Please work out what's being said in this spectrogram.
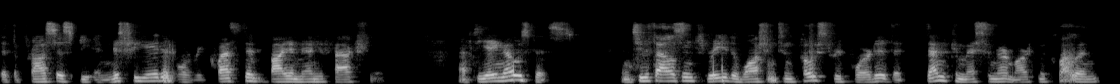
that the process be initiated or requested by a manufacturer. FDA knows this. In 2003, the Washington Post reported that then Commissioner Mark McClellan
